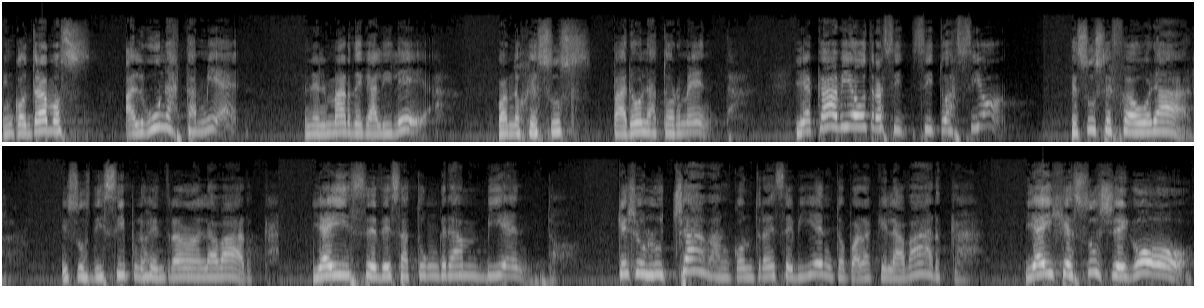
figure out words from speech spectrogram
Encontramos algunas también en el mar de Galilea, cuando Jesús paró la tormenta. Y acá había otra situación. Jesús se fue a orar y sus discípulos entraron a la barca. Y ahí se desató un gran viento, que ellos luchaban contra ese viento para que la barca. Y ahí Jesús llegó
